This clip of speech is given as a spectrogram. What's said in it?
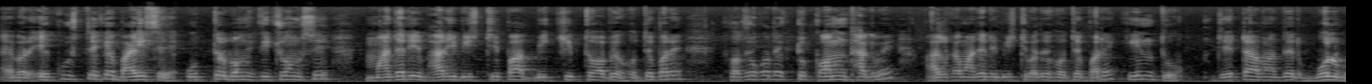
এবার একুশ থেকে বাইশে উত্তরবঙ্গে কিছু অংশে মাঝারি ভারী বৃষ্টিপাত বিক্ষিপ্তভাবে হতে পারে। সতর্কতা একটু কম থাকবে, হালকা মাঝারি বৃষ্টিপাতে হতে পারে। কিন্তু যেটা আপনাদের বলব,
